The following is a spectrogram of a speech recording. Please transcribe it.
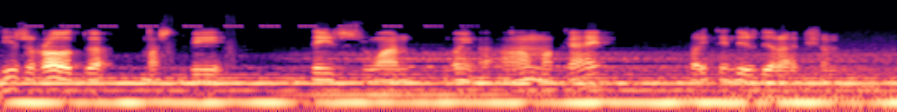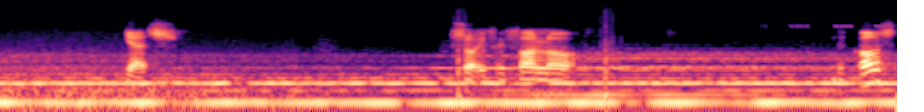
This road must be this one going on, okay? So it's in this direction. Yes. So if I follow the coast,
